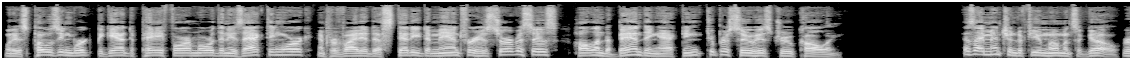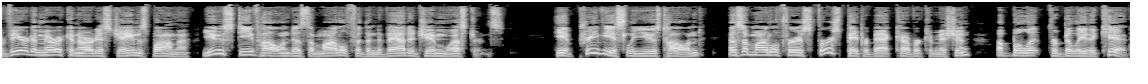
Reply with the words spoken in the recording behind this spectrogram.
When his posing work began to pay far more than his acting work and provided a steady demand for his services, Holland abandoned acting to pursue his true calling. As I mentioned a few moments ago, revered American artist James Bama used Steve Holland as the model for the Nevada Jim Westerns. He had previously used Holland as a model for his first paperback cover commission, A Bullet for Billy the Kid.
